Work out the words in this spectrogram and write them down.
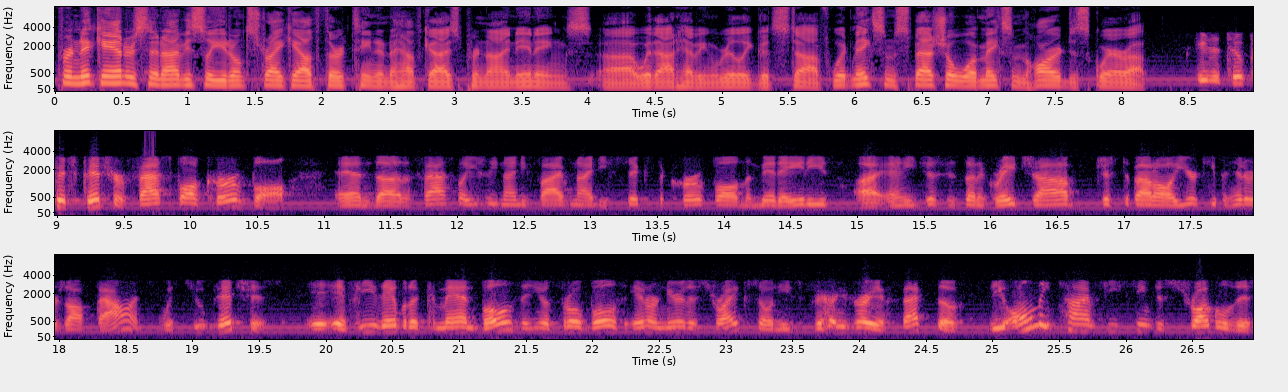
For Nick Anderson, obviously you don't strike out 13 and a half guys per nine innings uh, without having really good stuff. What makes him special? What makes him hard to square up? He's a two-pitch pitcher, fastball, curveball and uh, the fastball usually 95, 96, the curveball in the mid 80s, uh, and he just has done a great job just about all year keeping hitters off balance with two pitches. If he's able to command both and you know throw both in or near the strike zone, he's very, very effective. The only times he seemed to struggle this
